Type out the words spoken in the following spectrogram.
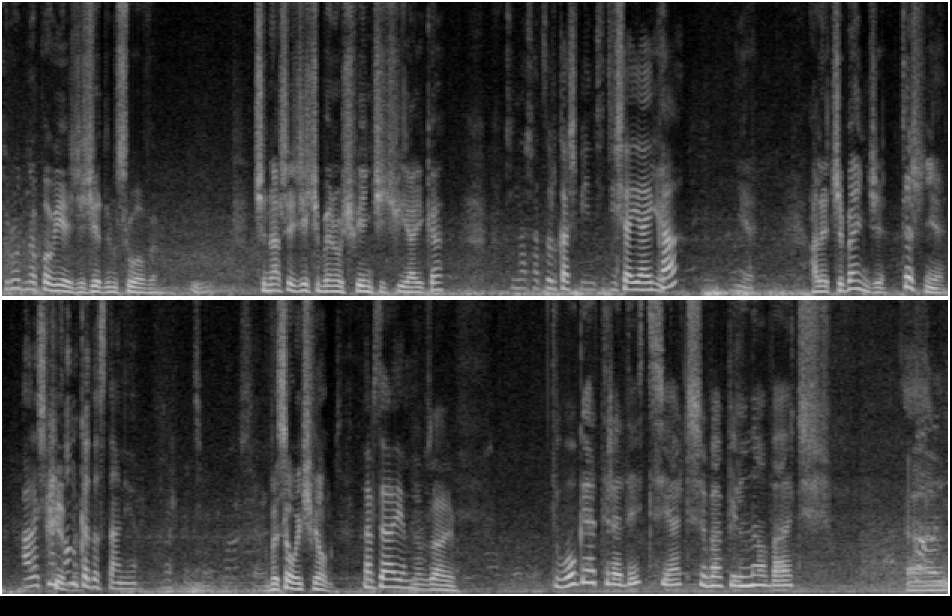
Trudno powiedzieć jednym słowem. Czy nasze dzieci będą święcić jajka? Czy nasza córka święci dzisiaj jajka? Nie. Ale czy będzie? Też nie. Ale święconkę dostanie. Wesołych świąt. Nawzajem. Nawzajem. Długa tradycja, trzeba pilnować. Um,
